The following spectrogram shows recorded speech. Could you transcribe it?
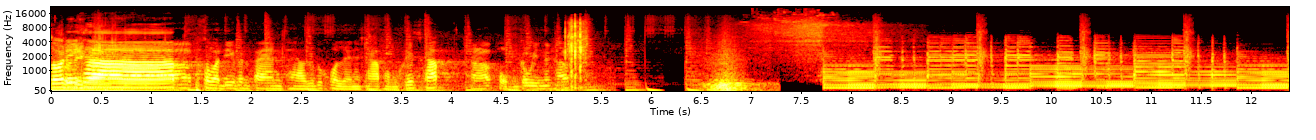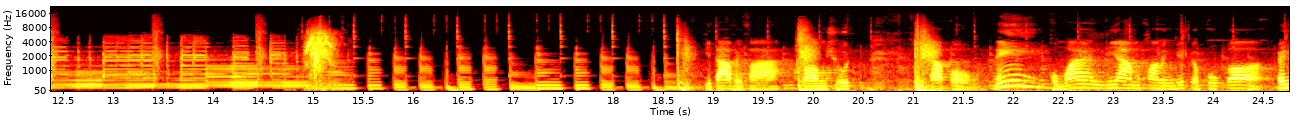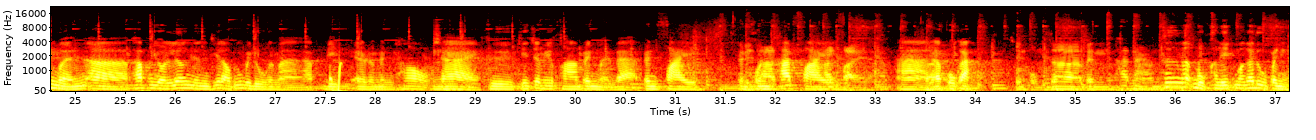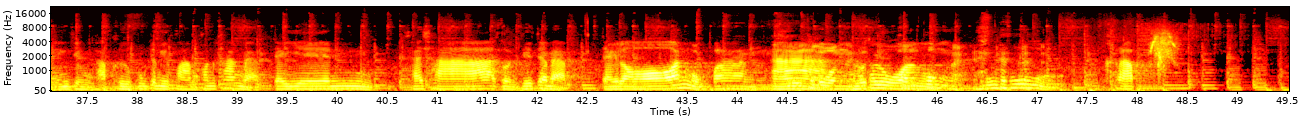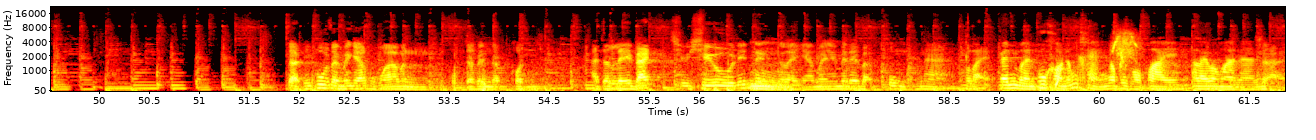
สวัสดีครับ สวัสดีแฟนๆแพลวทุกๆคนเลยนะครับ ผมคริสครับ ครับผมกวินนะครับ กีตาร์ไฟฟ้ากลองชุด กีตาร์โปร่งนี่ผมว่านิยามความเป็นคริสกับฟุกก็เป็นเหมือนอาภาพยนตร์เรื่องหนึ่งที่เราเพิ่งไปดูกันมาครับ The Elemental ใช่ คือคริสจะมีความเป็นเหมือนแบบเป็นไฟ เป็นคนธาตุไฟธาตุไฟครับอ่าแล้วฟุกอะ ส่วนผมจะเป็นธาตุน้ซึ่งบุคลิกมันก็ดูเป็นอย่างนั้นจริงๆครับ คือฟุกจะมีความค่อนข้างแบบใจเย็น ช้าๆ ส่วนคริสจะแบบใจร้อนำผมบ้างอ่าทะลวงหน่อยทะลุทะลวงพุ่งๆหน่อย พุ่งๆครับ แต่ที่พูดไปเมื่อกี้ผมว่ามันผมจะเป็นแบบคนอาจจะ lay back ชิลๆนิดนึงอืมอะไรเงี้ยไม่ไม่ได้แบบพุ่งข้างหน้าเท่าไหร่เป็นเหมือนภูเขาน้ำแข็งกับภูเขาไฟอะไรประมาณนั้น ใช่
